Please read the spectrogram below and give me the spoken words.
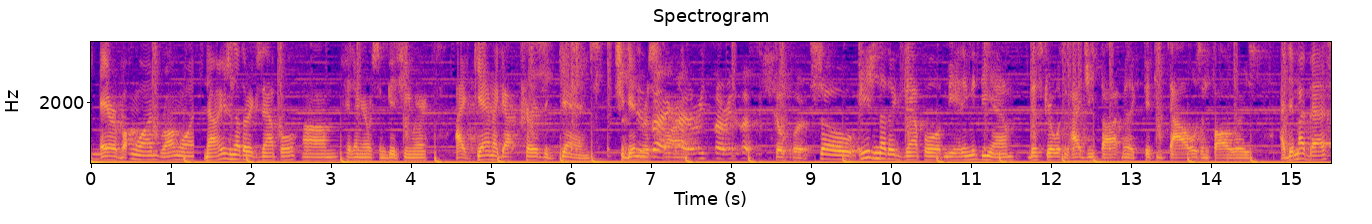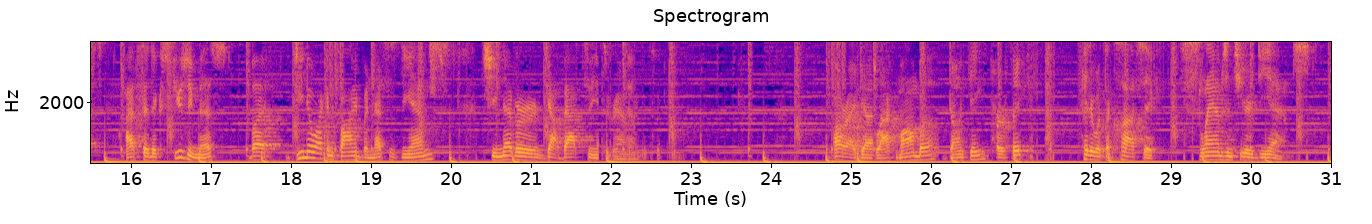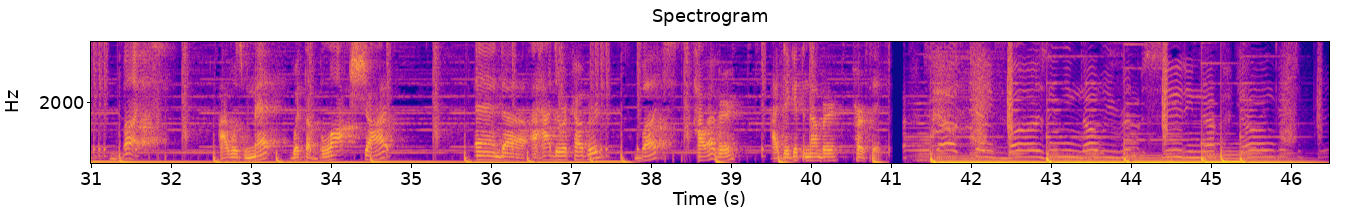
Airball. Wrong one, wrong one. Now here's another example. Um, hitting her with some good humor. Again, I got curved again. She didn't respond. Sorry, sorry, sorry. Go for it. So here's another example of me hitting the DM. This girl was an IG thought, maybe like 50,000 followers. I did my best. I said, excuse me, miss, but do you know where I can find Vanessa's DMs? She never got back to me on Instagram. All right, guys. Black Mamba, dunking, perfect. Hit her with the classic, slams into your DMs. But I was met with a block shot and uh, I had to recover. But, however, I did get the number perfect.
